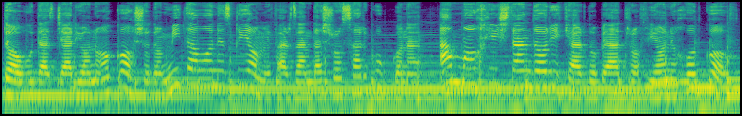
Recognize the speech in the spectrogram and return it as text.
داوود از جریان آگاه شد و می توانست قیام فرزندش را سرکوب کند. اما خیشتنداری کرد و به اطرافیان خود گفت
